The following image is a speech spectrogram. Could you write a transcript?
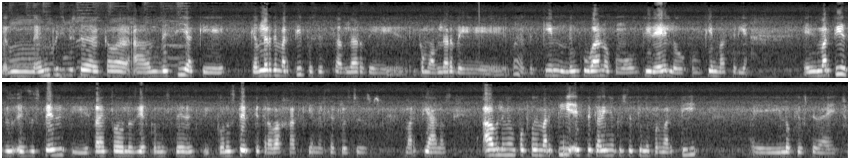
mm, en un principio usted acaba, ah, decía que, que hablar de Martí pues es hablar de como hablar de bueno de quién de un cubano como Fidel o como quién más sería. Eh, Martí es es de ustedes y está todos los días con ustedes y con usted que trabaja aquí en el Centro de Estudios Martianos. Hábleme un poco de Martí este cariño que usted tiene por Martí eh, y lo que usted ha hecho.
